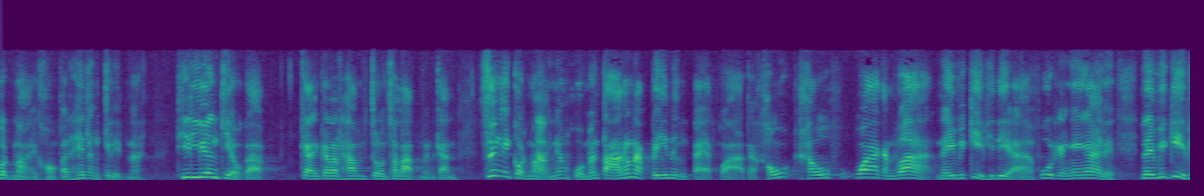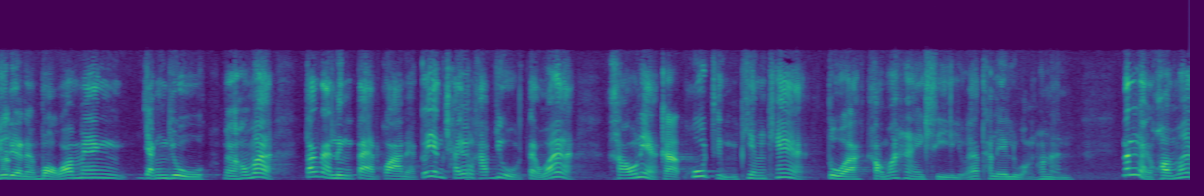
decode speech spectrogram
กฎหมายของประเทศอังกฤษนะ ที่เรื่องเกี่ยวกับการกระทำโจรสลัดเหมือนกัน ซึ่งไอ้กฎหมายเนี่ยโหมันตาตั้งแต่ปีหนึ่งแปดกว่า แต่เขาเขาว่ากันว่าในวิกิพีเดียพูดกันง่าย ๆ เลย ในวิกิพีเดียเนี่ยบอกว่าแม่งยังอยู่หมายความว่าตั้งแต่หนึ่งแปดกว่าเนี่ยก็ยังใช้บังคับอยู่ แต่ว่าเขาเนี่ยครับพูดถึงเพียงแค่ ตัวคำว่าไฮซีหรือว่าทะเลหลวงเท่านั้น นั่นหมายความว่า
